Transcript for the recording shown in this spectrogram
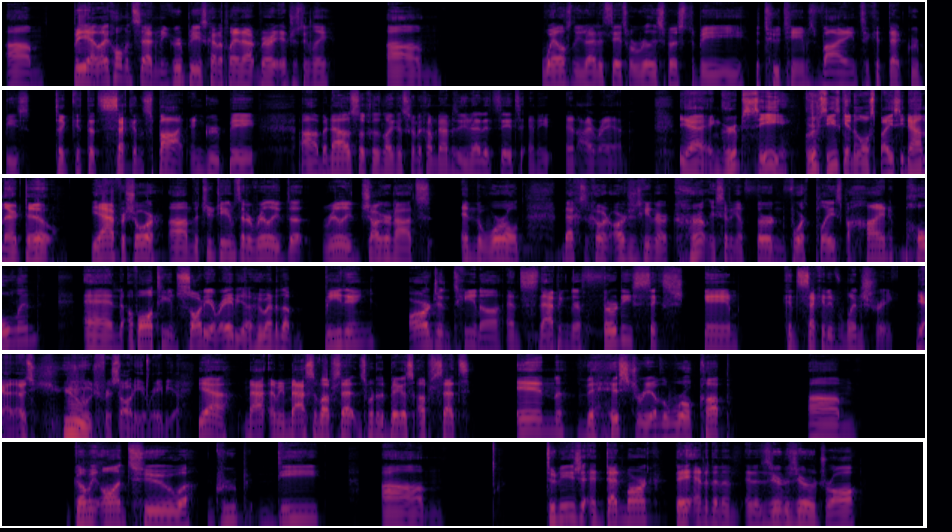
Um, but yeah, like Holman said, I mean, Group B is kind of playing out very interestingly. Um, Wales and the United States were really supposed to be the two teams vying to get that Group B to get that second spot in Group B, uh, but now it's looking like it's going to come down to the United States and and Iran. yeah, and Group C, Group C's getting a little spicy down there too. Yeah, for sure. Um, the two teams that are really the really juggernauts in the world, Mexico and Argentina, are currently sitting in third and fourth place behind Poland and of all teams Saudi Arabia, who ended up beating Argentina and snapping their 36 game consecutive win streak. Yeah, that was huge for Saudi Arabia. Yeah, ma- I mean massive upset. It's one of the biggest upsets in the history of the World Cup. Um, going on to Group D, um, Tunisia and Denmark they ended in a, in a zero to zero draw.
